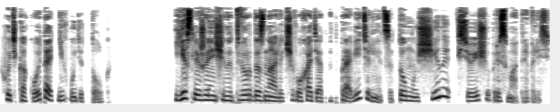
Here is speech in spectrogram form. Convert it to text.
Хоть какой-то от них будет толк. Если женщины твердо знали, чего хотят от правительницы, то мужчины все еще присматривались.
